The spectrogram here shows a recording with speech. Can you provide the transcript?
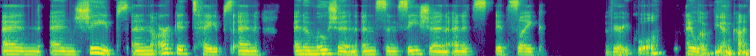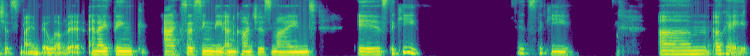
and and shapes and archetypes and and emotion and sensation. And it's it's like very cool I love the unconscious mind. I love it. And I think accessing the unconscious mind is the key. It's the key. Um, okay.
